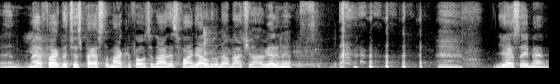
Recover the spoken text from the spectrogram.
And matter of fact, let's just pass the microphone tonight. Let's find out a little bit about you. I mean, yes, amen.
